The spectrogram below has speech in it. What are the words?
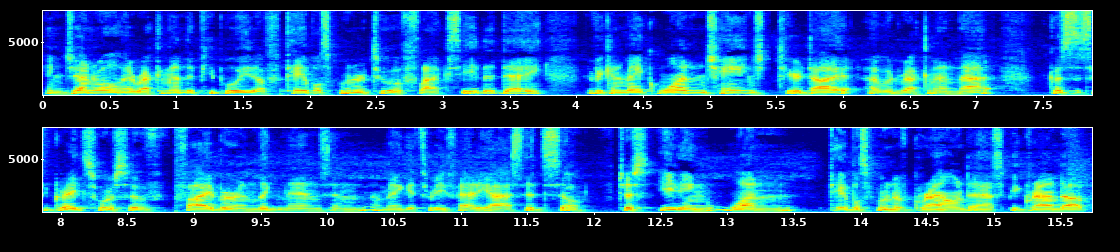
In general, I recommend that people eat a tablespoon or two of flaxseed a day. If you can make one change to your diet, I would recommend that because it's a great source of fiber and lignans and omega 3 fatty acids. So just eating one tablespoon of ground, it has to be ground up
